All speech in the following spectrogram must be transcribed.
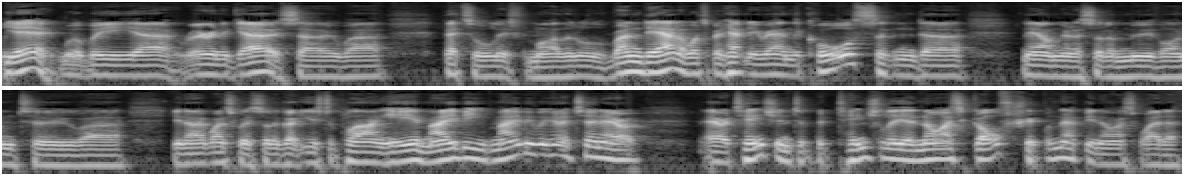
yeah, we'll be uh, raring to go. So, uh, that's all it for my little rundown of what's been happening around the course. And uh, now I'm going to sort of move on to, you know, once we've sort of got used to playing here, maybe maybe we're going to turn our our attention to potentially a nice golf trip. Wouldn't that be a nice way to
